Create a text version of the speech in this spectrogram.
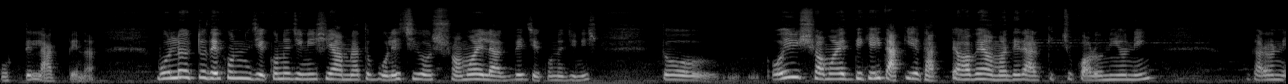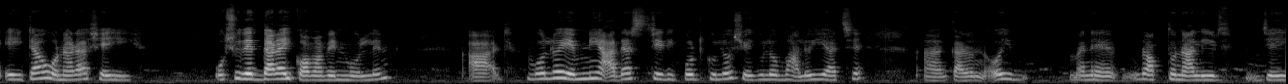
করতে লাগবে না। বলল, একটু দেখুন, যে কোনো জিনিসই আমরা তো বলেছি, ওর সময় লাগবে যে কোনো জিনিস। তো ওই সময়ের দিকেই তাকিয়ে থাকতে হবে, আমাদের আর কিছু করণীয় নেই। কারণ এইটাও ওনারা সেই ওষুধের দ্বারাই কমাবেন বললেন। আর বলল, এমনি আদার্স যে রিপোর্টগুলো, সেগুলো ভালোই আছে। কারণ ওই মানে রক্তনালীর যেই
